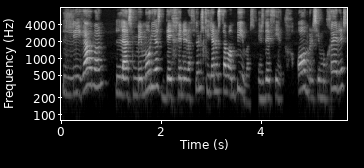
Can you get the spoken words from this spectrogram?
ligaban las memorias de generaciones que ya no estaban vivas, es decir, hombres y mujeres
